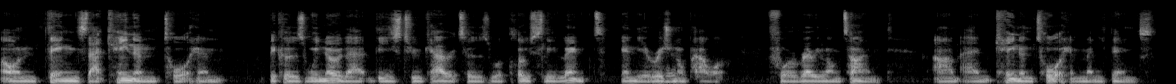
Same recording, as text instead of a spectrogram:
on things that Kanan taught him because we know that these two characters were closely linked in the original mm-hmm. Power for a very long time. Um, and Kanan taught him many things.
